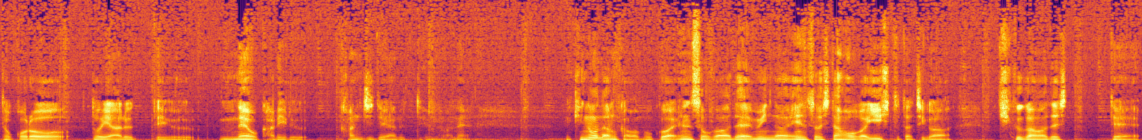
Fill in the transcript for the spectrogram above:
ところとやるっていう胸を借りる感じでやるっていうのはね、昨日なんかは僕は演奏側でみんな演奏した方がいい人たちが聞く側でして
